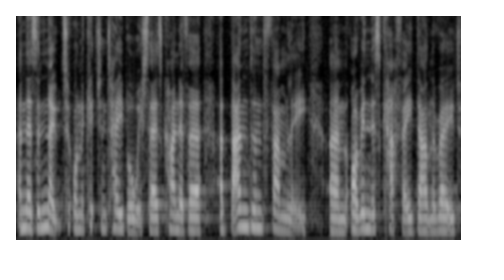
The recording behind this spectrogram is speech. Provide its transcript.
and there's a note on the kitchen table which says, kind of a abandoned family um, are in this cafe down the road.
